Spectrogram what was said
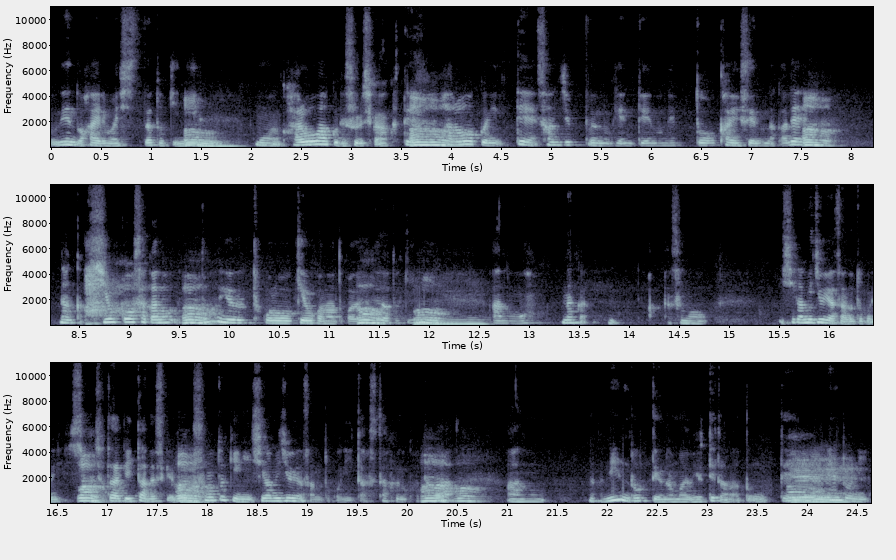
年度入る前にしてた時に、うん。もうなんかハローワークでするしかなくて、うん。ハローワークに行って30分の限定のネット回線の中で、うん。なんかひよこ坂のどういうところを受けようかなとかやってた時に、うん。あのなんかその石上純也さんのところにちうんょっとだけ行ったんですけど、うん。その時に石上純也さんのところにいたスタッフの方うん。が、あのなんか粘土っていう名前を言ってたなと思って、粘土に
